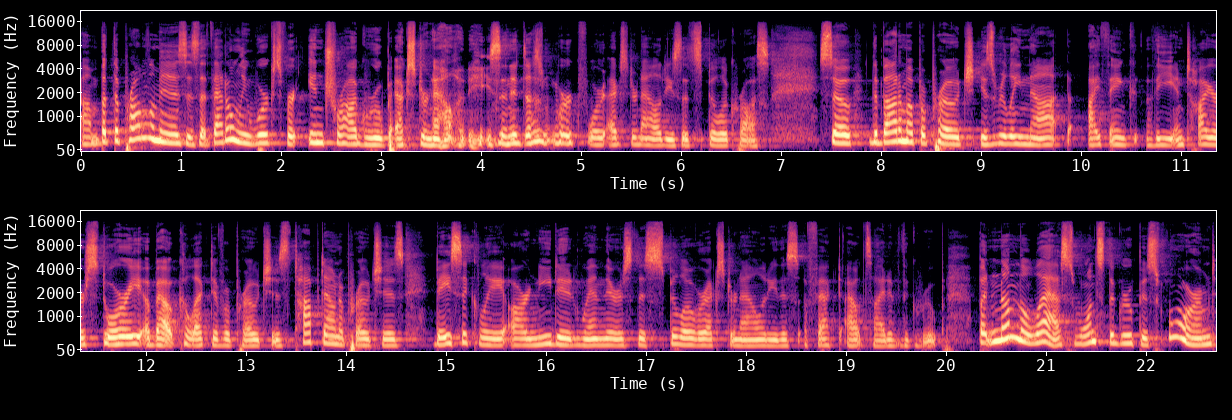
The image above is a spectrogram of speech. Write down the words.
Um, but the problem is, is that that only works for intra-group externalities, and it doesn't work for externalities that spill across. So the bottom-up approach is really not, I think, the entire story about collective approaches. Top-down approaches basically are needed when there's this spillover externality, this effect outside of the group. But nonetheless, once the group is formed,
